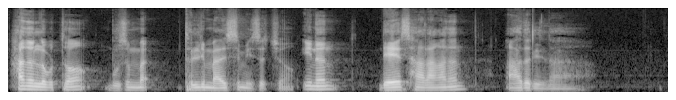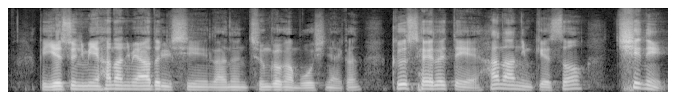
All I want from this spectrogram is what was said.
하늘로부터 무슨 말, 들린 말씀이 있었죠. 이는 내 사랑하는 아들이다. 그 예수님이 하나님의 아들이시라는 증거가 무엇이냐? 그러니까 그 세례 때에 하나님께서 친히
